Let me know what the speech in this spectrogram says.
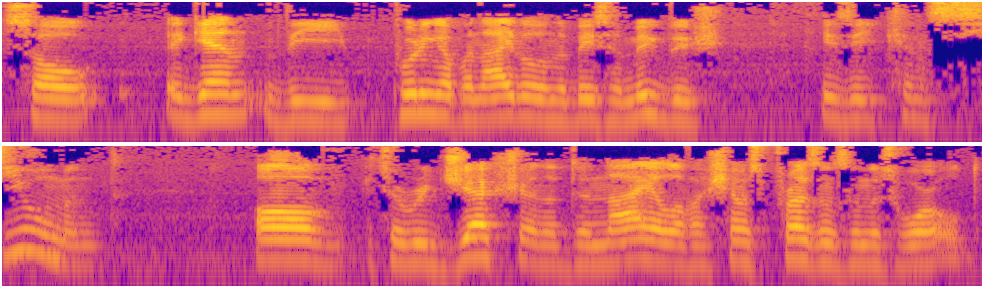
So again, the putting up an idol in the base of Hamikdash is a concealment of it's a rejection, a denial of Hashem's presence in this world.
